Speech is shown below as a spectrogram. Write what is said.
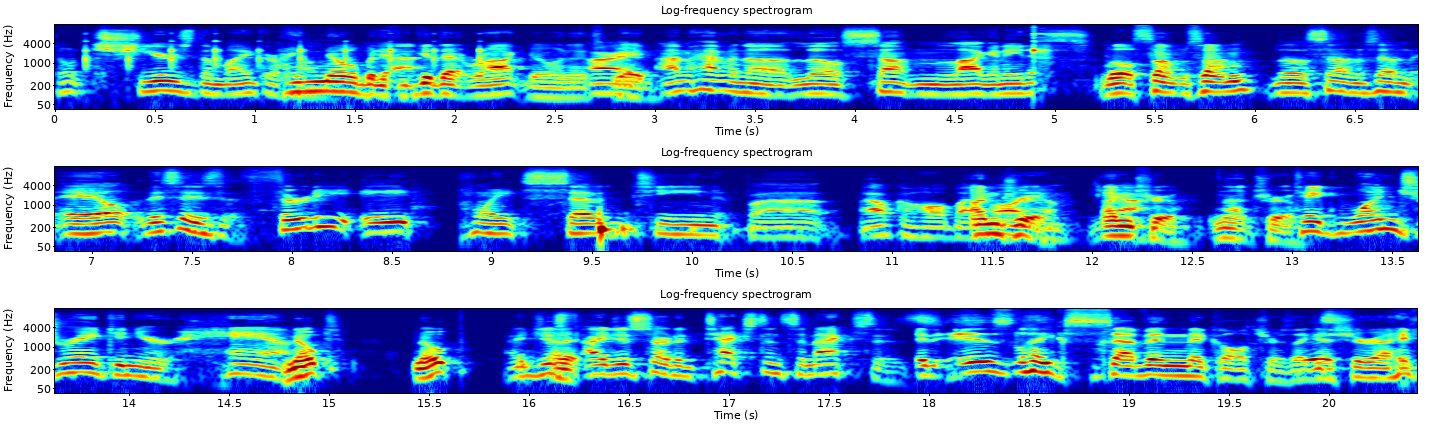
Don't cheers the microphone. I know, but Yeah. if you get that rock going, it's All right, good. I'm having a little something Lagunitas. little something, something. Little something something ale. This is 38.17 by alcohol by Untrue. volume. Yeah. Untrue. Not true. Take one drink and you're hammed. nope. Nope. I just. I just started texting some exes. It is like seven Mich Ultras. I guess you're right.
